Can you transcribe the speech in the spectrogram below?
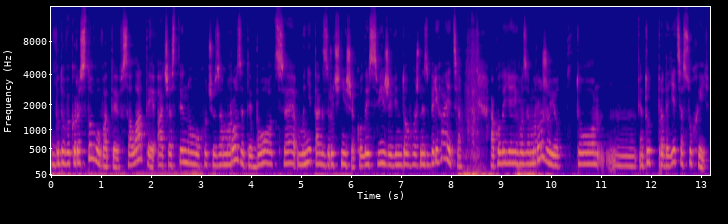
буду використовувати в салати, а частину хочу заморозити, бо це мені так зручніше. Коли свіжий він довго ж не зберігається. А коли я його заморожую, то тут продається сухий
